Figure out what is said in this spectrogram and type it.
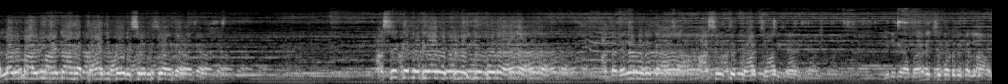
எல்லாருமே அழிஞ்சிட்டாங்க பாதி பேர் செலுத்தாங்க அசைக்க முடியாத பிள்ளைக்கு கூட அந்த நிலவரக்க அசைத்து பார்த்துச்சுங்க இன்னைக்கு நம்ம நினைச்சு கொண்டிருக்கலாம்.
